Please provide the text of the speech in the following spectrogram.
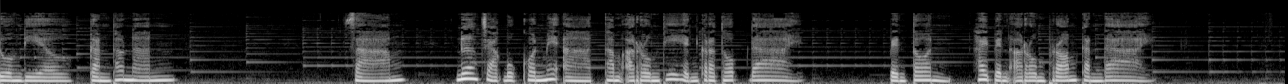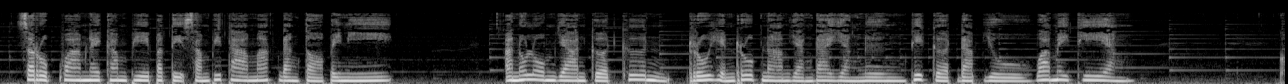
ดวงเดียวกันเท่านั้น 3. เนื่องจากบุคคลไม่อาจทำอารมณ์ที่เห็นกระทบได้ เป็นต้นให้เป็นอารมณ์พร้อมกันได้ สรุปความในคำพีปฏิสัมพิธามักดังต่อไปนี้ อนุโลมยานเกิดขึ้น รู้เห็นรูปนามอย่างใดอย่างหนึ่งที่เกิดดับอยู่ว่าไม่เที่ยง โค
